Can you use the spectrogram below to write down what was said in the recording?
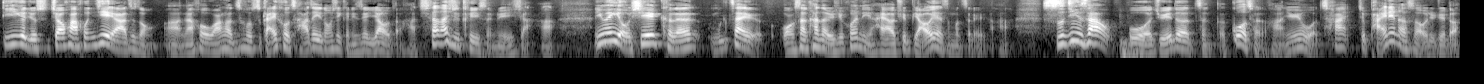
第一个就是交换婚戒啊这种啊，然后完了之后是改口茶这些东西肯定是要的哈，其他那些可以省略一下啊，因为有些可能我们在网上看到有些婚礼还要去表演什么之类的啊，实际上我觉得整个过程哈，因为我参就排练的时候我就觉得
